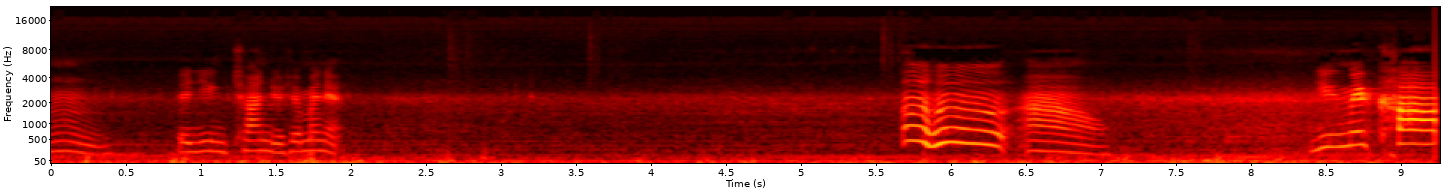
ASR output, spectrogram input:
อืม จะยิงชันอยู่ใช่ไหมเนี่ยอือฮืออ้าว ยิงไม่เข้า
